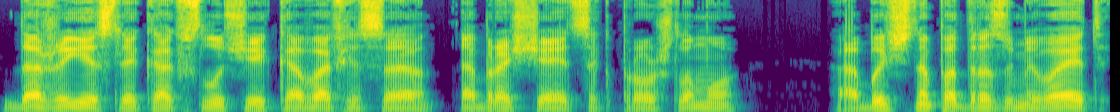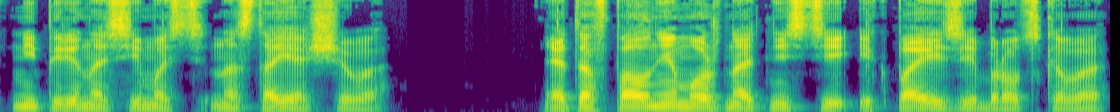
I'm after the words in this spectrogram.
даже если, как в случае Кавафиса, обращается к прошлому, обычно подразумевает непереносимость настоящего. Это вполне можно отнести и к поэзии Бродского,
